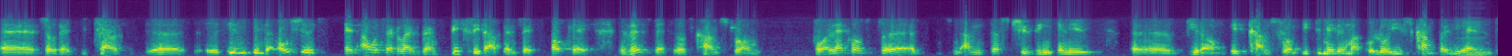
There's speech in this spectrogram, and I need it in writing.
uh, so that it tells uh, in, in the oceans and our satellites then picks it up and says, okay, this vessel comes from, for lack of, uh, I'm just choosing any uh, you know, it comes from Itumeleng Makoloi's company, mm-hmm. and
